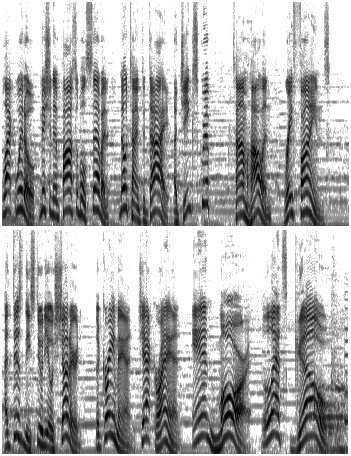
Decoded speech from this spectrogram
Black Widow, Mission Impossible 7, No Time to Die, a Jinx script, Tom Holland, Ralph Fiennes, a Disney studio shuttered, The Gray Man, Jack Ryan, and more. Let's go!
